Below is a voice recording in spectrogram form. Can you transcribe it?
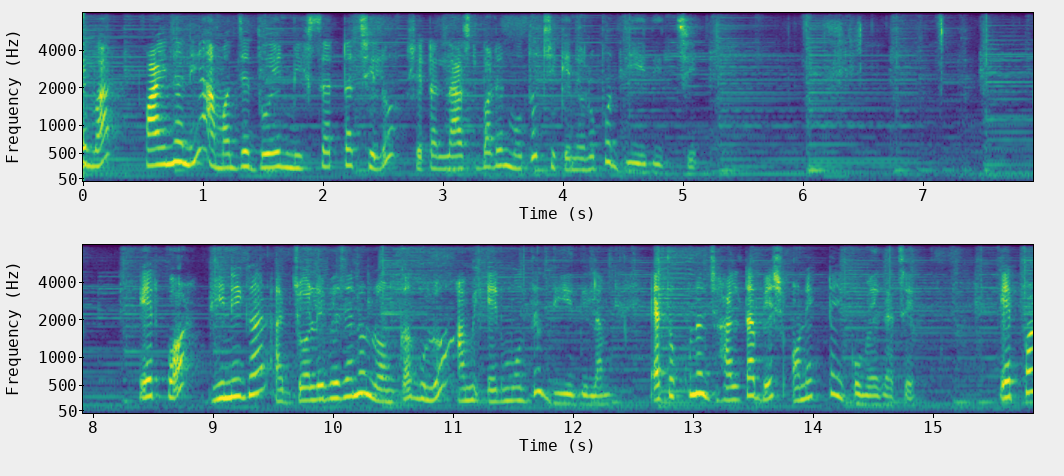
এবার ফাইনালি আমার যে দইয়ের মিক্সারটা ছিল, সেটা লাস্ট বারের মতো চিকেনের উপর দিয়ে দিচ্ছি। এরপর ভিনিগার আর জলে ভেজানো লঙ্কাগুলো আমি এর মধ্যে দিয়ে দিলাম। এতক্ষণে ঝালটা বেশ অনেকটাই কমে গেছে। এরপর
